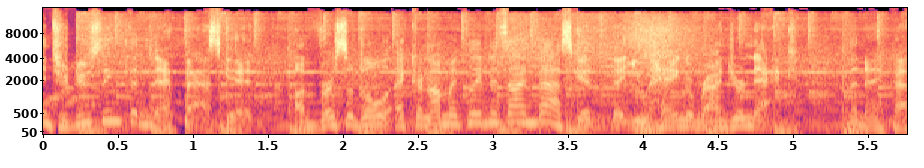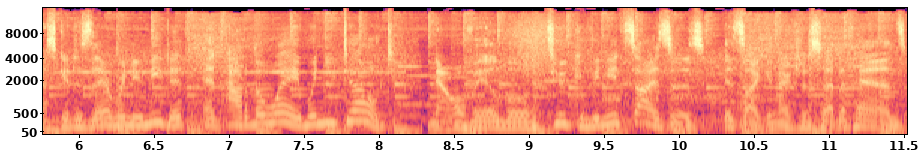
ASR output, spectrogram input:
Introducing the Neck Basket, a versatile, economically designed basket that you hang around your neck. The neck basket is there when you need it and out of the way when you don't. Now available in two convenient sizes. It's like an extra set of hands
